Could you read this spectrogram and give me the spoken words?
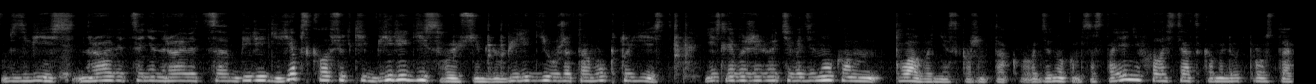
взвесь, нравится, не нравится, береги. Я бы сказала, все-таки береги свою семью, береги уже того, кто есть. Если вы живете в одиноком плавании, скажем так, в одиноком состоянии, в холостяцком или вот просто...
